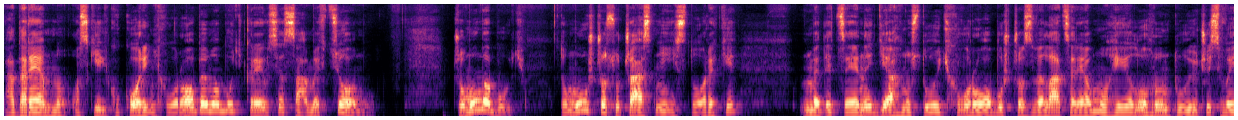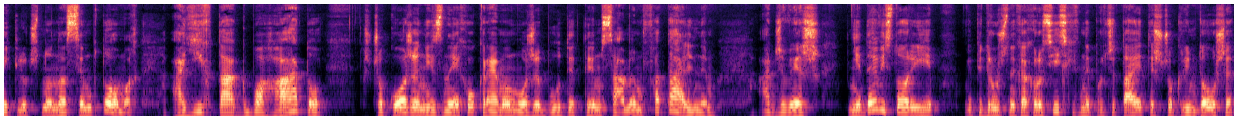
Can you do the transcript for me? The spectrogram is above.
А даремно, оскільки корінь хвороби, мабуть, крився саме в цьому. Чому, мабуть? Тому що сучасні історики медицини діагностують хворобу, що звела царя в могилу, ґрунтуючись виключно на симптомах, а їх так багато, що кожен із них окремо може бути тим самим фатальним. Адже ви ж ніде в історії у підручниках російських не прочитаєте, що крім того, ще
